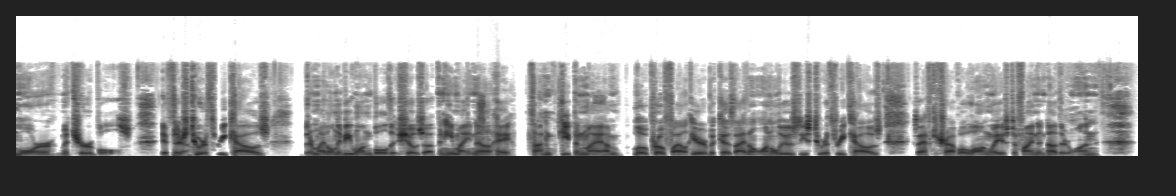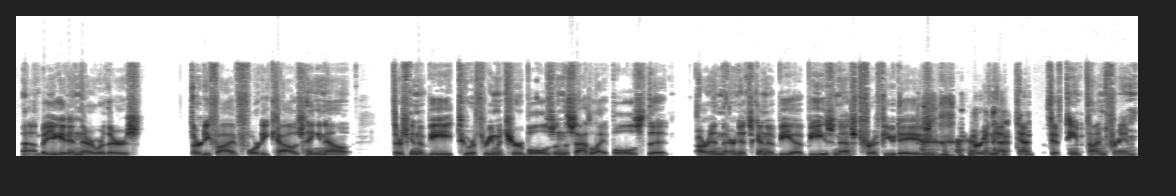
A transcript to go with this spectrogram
more mature bulls. If there's yeah. two or three cows, there might only be one bull that shows up and he might know, hey, I'm keeping my I'm low profile here because I don't want to lose these two or three cows because I have to travel a long ways to find another one. Uh, but you get in there where there's 35, 40 cows hanging out, there's going to be two or three mature bulls and the satellite bulls that are in there and it's going to be a bee's nest for a few days during that 10 15th time frame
